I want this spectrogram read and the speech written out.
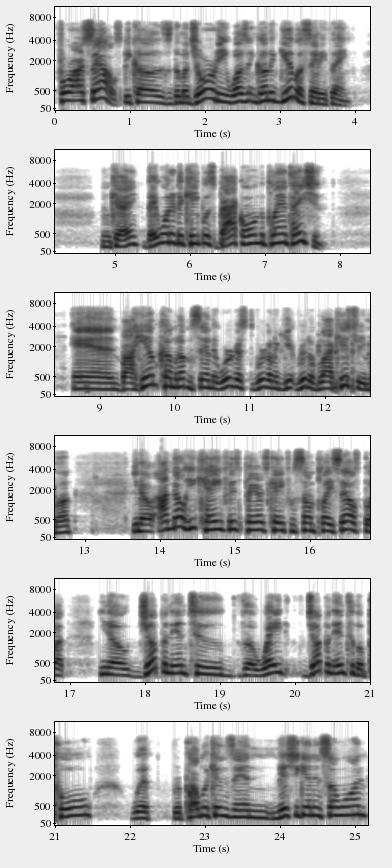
for ourselves because the majority wasn't going to give us anything. Okay? They wanted to keep us back on the plantation. And by him coming up and saying that we're just we're going to get rid of Black History Month, you know, I know he came, his parents came from someplace else, but, you know, jumping into the way, jumping into the pool with Republicans in Michigan and so on,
